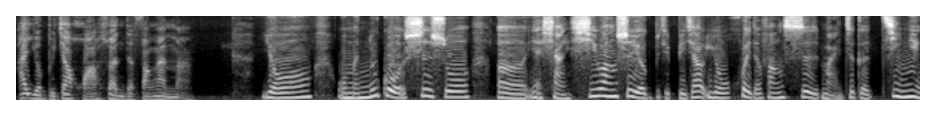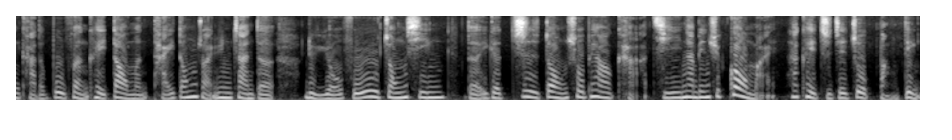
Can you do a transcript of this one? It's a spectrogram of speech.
啊，有比较划算的方案吗？有，我们如果是说，呃，也想希望是有比比较优惠的方式买这个纪念卡的部分，可以到我们台东转运站的旅游服务中心的一个自动售票卡机那边去购买，它可以直接做绑定。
